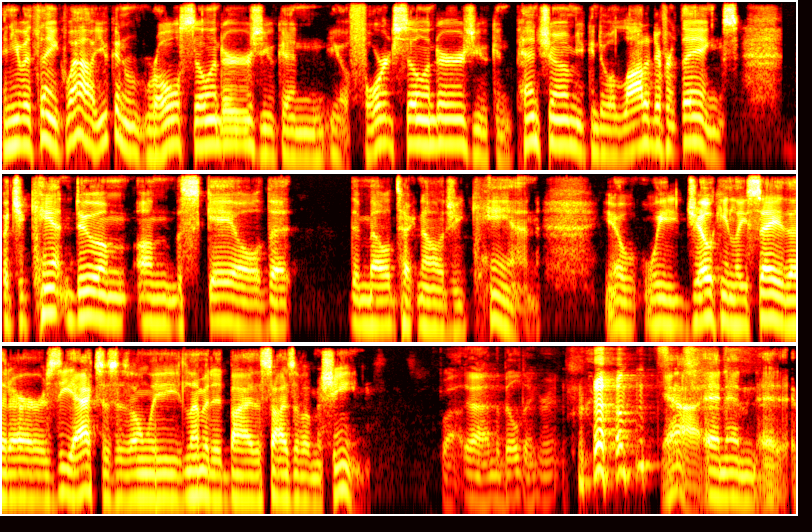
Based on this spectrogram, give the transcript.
and you would think, wow, you can roll cylinders, you can, you know, forge cylinders, you can pinch them, you can do a lot of different things, but you can't do them on the scale that the meld technology can. You know, we jokingly say that our Z axis is only limited by the size of a machine. Well, yeah, in the building, right? yeah, and and uh,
